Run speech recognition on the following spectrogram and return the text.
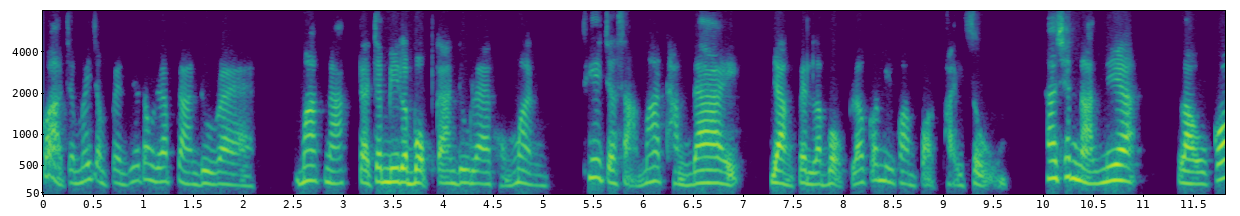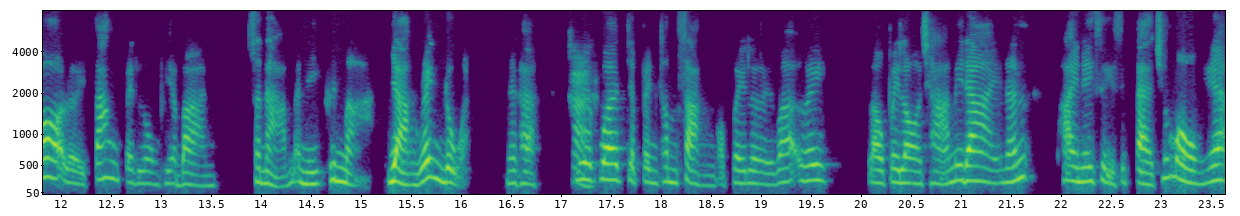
ก็อาจจะไม่จำเป็นที่จะต้องได้รับการดูแลมากนัก แต่จะมีระบบการดูแลของมัน ที่จะสามารถทำได้อย่างเป็นระบบแล้วก็มีความปลอดภัยสูง ถ้าเช่นนั้นเนี่ยเราก็เลยตั้งเป็นโรงพยาบาลสนามอันนี้ขึ้นมา อย่างเร่งด่วนนะคะเรียกว่าจะเป็นคำสั่งออกไปเลยว่า เอ้ย เราไปรอช้าไม่ได้ นั้นภายใน 48 ชั่วโมงเนี่ย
